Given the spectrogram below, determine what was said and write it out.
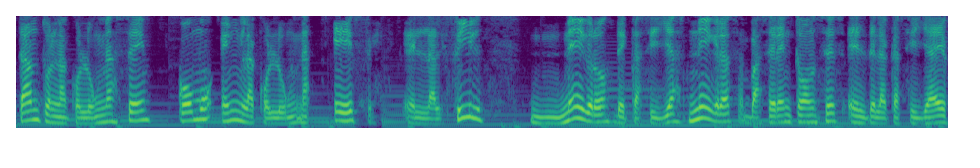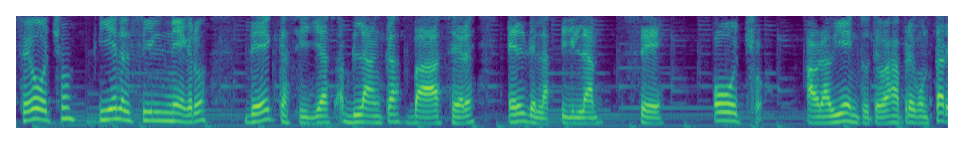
tanto en la columna C como en la columna F. El alfil negro de casillas negras va a ser entonces el de la casilla F8 y el alfil negro de casillas blancas va a ser el de la fila C8. Ahora bien, tú te vas a preguntar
